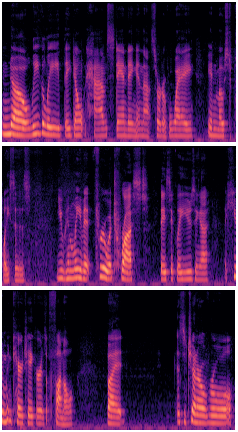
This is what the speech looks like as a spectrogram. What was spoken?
no, legally they don't have standing in that sort of way in most places. You can leave it through a trust, basically using a, a human caretaker as a funnel, but as a general rule,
